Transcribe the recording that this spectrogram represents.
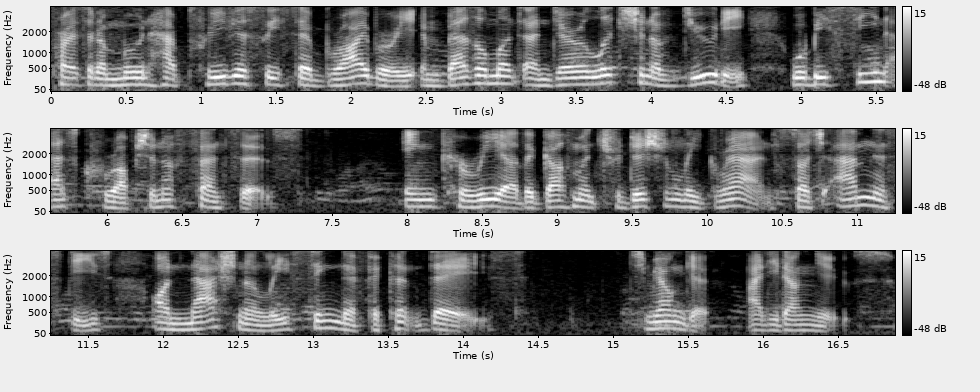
President Moon had previously said bribery, embezzlement, and dereliction of duty will be seen as corruption offenses. In Korea, the government traditionally grants such amnesties on nationally significant days. Ji Myung-kil, Arirang News.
